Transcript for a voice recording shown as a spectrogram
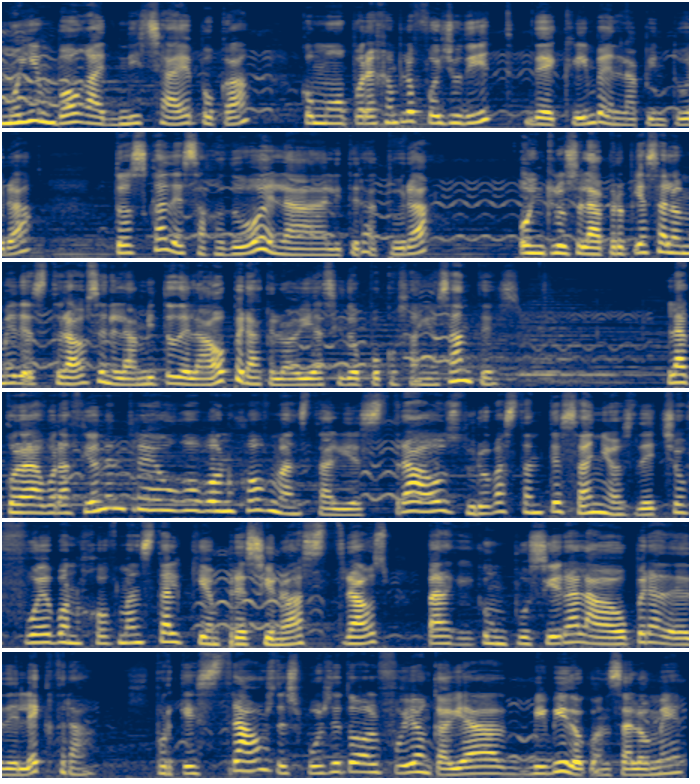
muy en boga en dicha época, como por ejemplo fue Judith de Klimb en la pintura, Tosca de Sardou en la literatura o incluso la propia Salomé de Strauss en el ámbito de la ópera, que lo había sido pocos años antes. La colaboración entre Hugo von Hofmannsthal y Strauss duró bastantes años, de hecho fue von Hofmannsthal quien presionó a Strauss para que compusiera la ópera de Electra, porque Strauss, después de todo el follón que había vivido con Salomé,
